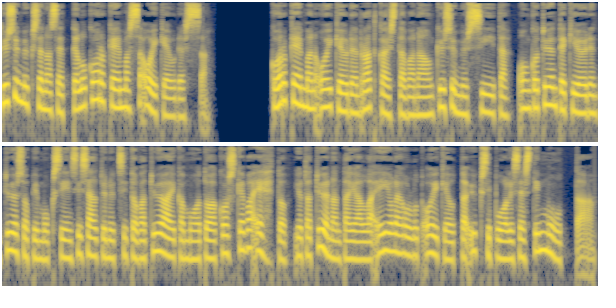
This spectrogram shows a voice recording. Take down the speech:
Kysymyksen asettelu korkeimmassa oikeudessa. Korkeimman oikeuden ratkaistavana on kysymys siitä, onko työntekijöiden työsopimuksiin sisältynyt sitova työaikamuotoa koskeva ehto, jota työnantajalla ei ole ollut oikeutta yksipuolisesti muuttaa.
